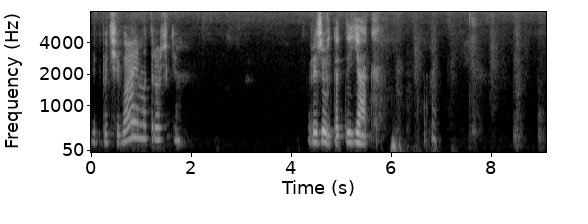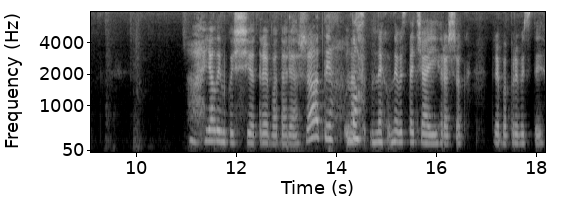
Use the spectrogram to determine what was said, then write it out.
Відпочиваємо трошки. Рижулька, ти як? Ялинку ще треба доряжати. У Да. нас не, не вистачає іграшок. Треба привезти.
